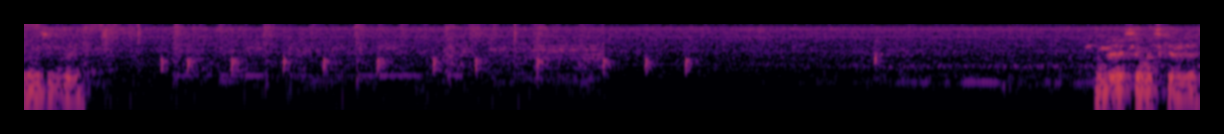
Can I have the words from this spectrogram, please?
Şifremizi girelim. Şimdi SMS gelecek.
